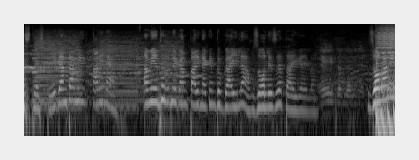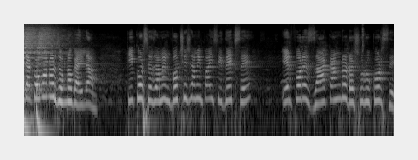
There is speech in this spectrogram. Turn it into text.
আস্তে আস্তে আস্তে। এই গানটা আমি পারি না। আমি এ ধরনের গান পারি না, কিন্তু গাইলাম, জলে যে তাই গাইলাম। জলানিটা কমানোর জন্য গাইলাম। কি করছে জানেন? বকশিস আমি পাইছি, দেখছে। এরপরে যা কাণ্ডটা শুরু করছে,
